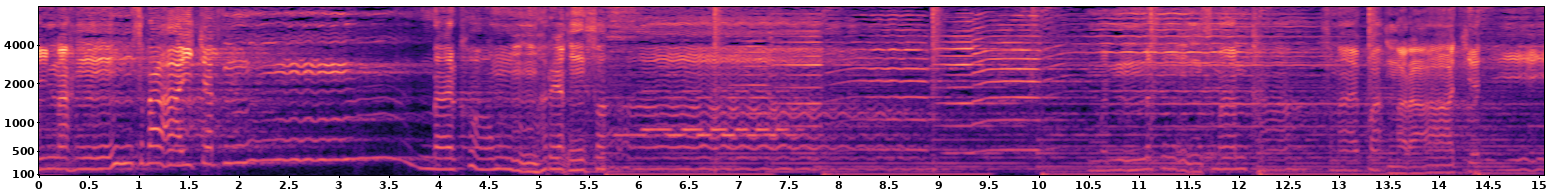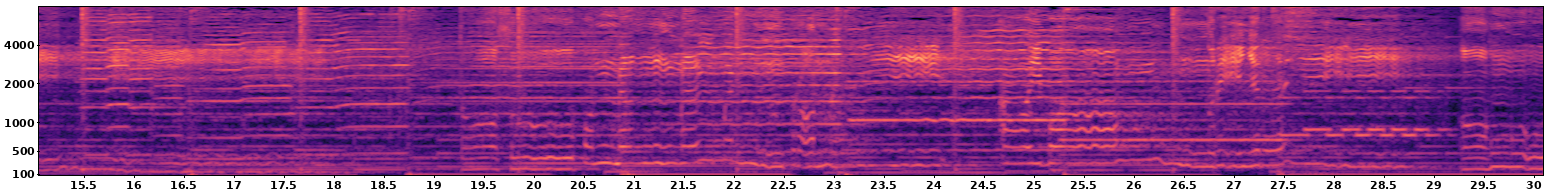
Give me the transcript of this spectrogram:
យណាស់ស្ដាយចិត្តដែលខំរក្សាមិននឹកស្មានថាស្នេហ៍បង្រាជ័យតស៊ូប៉ុណ្ណឹងនៅមិនប្រណី mụ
